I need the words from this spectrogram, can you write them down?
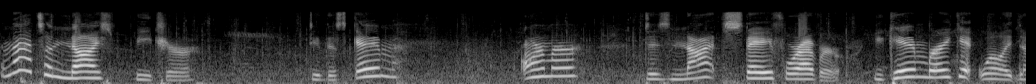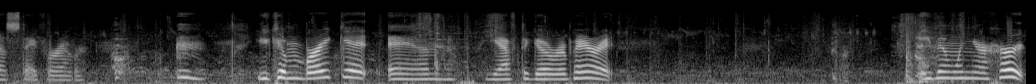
And that's a nice feature to this game. Armor does not stay forever. You can break it, well, it does stay forever. You can break it and you have to go repair it. Even when you're hurt,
